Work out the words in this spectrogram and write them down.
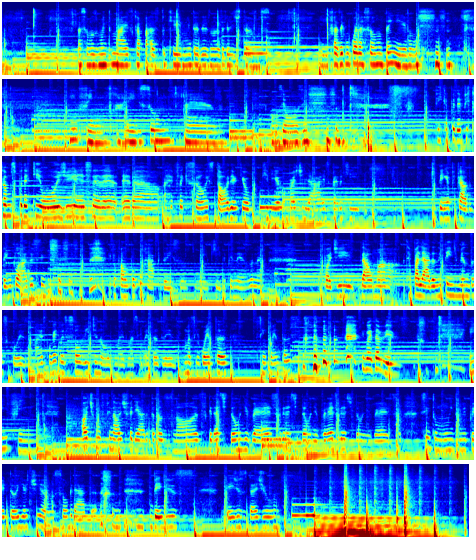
Nós somos muito mais capazes do que muitas vezes nós acreditamos. E fazer com o coração não tem erro. Enfim, é isso. É 11 11. Fica por, ficamos por aqui hoje. Essa era, a reflexão, história que eu queria compartilhar. Espero que tenha ficado bem claro, assim. é que eu falo um pouco rápido isso, meio que dependendo, né? Pode dar uma atrapalhada no entendimento das coisas, mas qualquer coisa é só ouvir de novo mais umas 50 vezes. Umas 50. 50. 50 vezes. Enfim. Ótimo final de feriado para todos nós. Gratidão, universo. Gratidão, universo. Gratidão, universo. Sinto muito, me perdoe, eu te amo. Sou grata. Beijos. Beijos da Ju.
